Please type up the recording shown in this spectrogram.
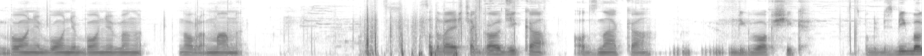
Błonie, błonie, błonie, błonie. Dobra, mamy. 120 goldzika, odznaka, big boxik. Z big, bo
